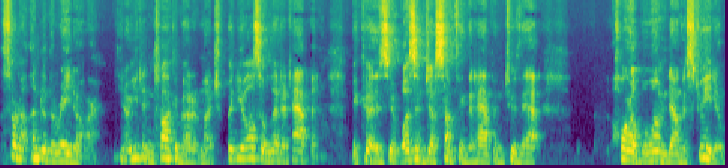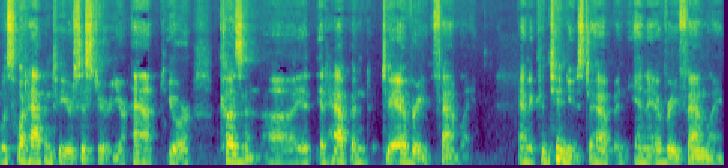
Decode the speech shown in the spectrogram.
sort of under the radar. You know, you didn't talk about it much, but you also let it happen because it wasn't just something that happened to that horrible woman down the street. It was what happened to your sister, your aunt, your cousin. Uh, it, it happened to every family, and it continues to happen in every family.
